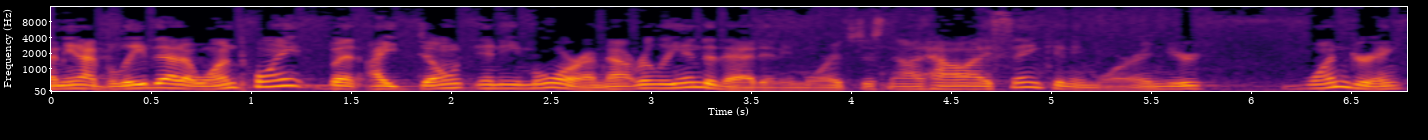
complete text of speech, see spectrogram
I mean, I believe that at one point, but I don't anymore. I'm not really into that anymore. It's just not how I think anymore. And you're wondering,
